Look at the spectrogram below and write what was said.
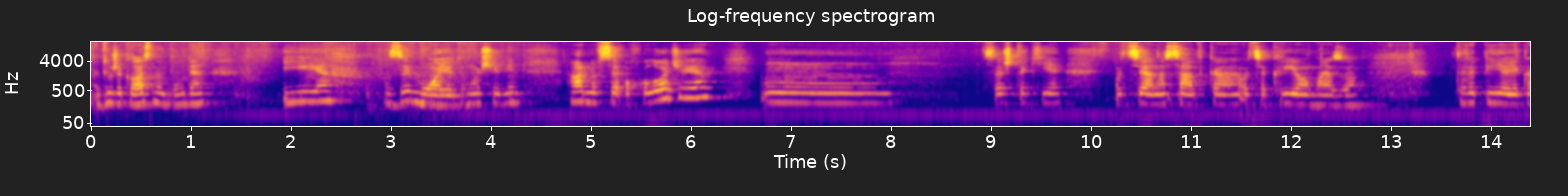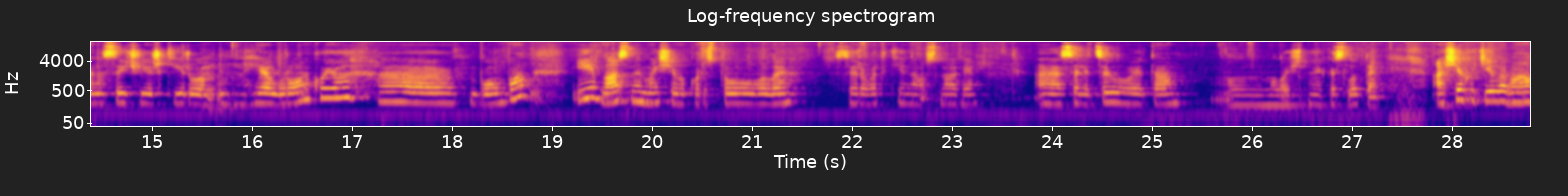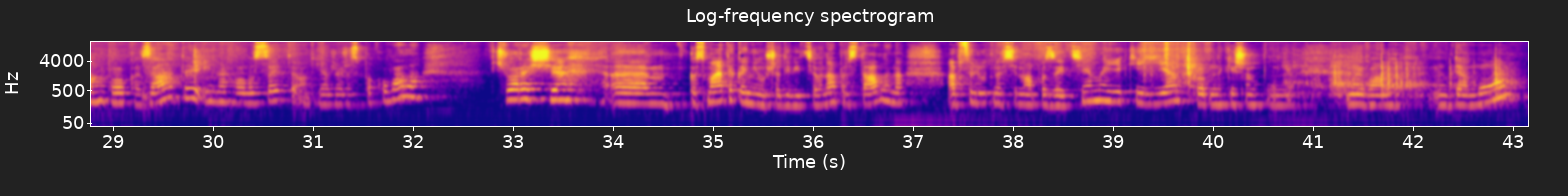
дуже класно буде і зимою, тому що він гарно все охолоджує. Все ж таки, оця насадка, оця кріомезо. Терапія, яка насичує шкіру гіалуронкою, бомба. І, власне, ми ще використовували сироватки на основі е, саліцилової та молочної кислоти. А ще хотіла вам показати і наголосити, от я вже розпакувала. Вчора ще е, косметика Нюша, дивіться, вона представлена абсолютно всіма позиціями, які є. Пробники шампунів ми вам дамо.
